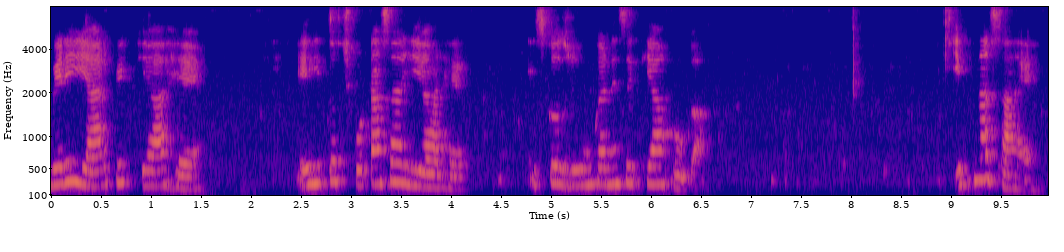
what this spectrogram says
मेरे यार पे क्या है? यही तो छोटा सा यार है। इसको जूम करने से क्या होगा? इतना सा है।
